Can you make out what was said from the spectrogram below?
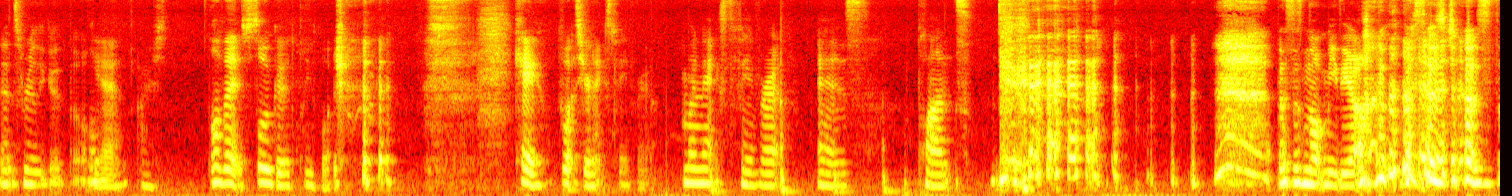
it's really good though. Yeah, I love it. It's so good. Please watch. Okay, what's your next favourite? My next favourite is plants. this is not media. this is just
